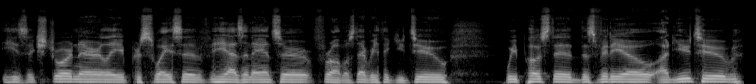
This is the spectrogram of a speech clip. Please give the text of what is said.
He's extraordinarily persuasive. He has an answer for almost everything you do. We posted this video on YouTube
